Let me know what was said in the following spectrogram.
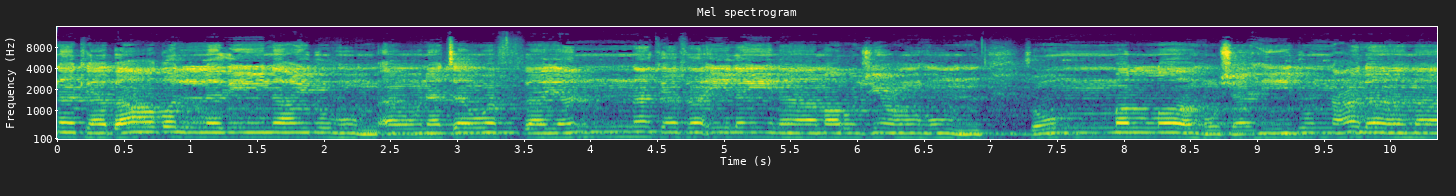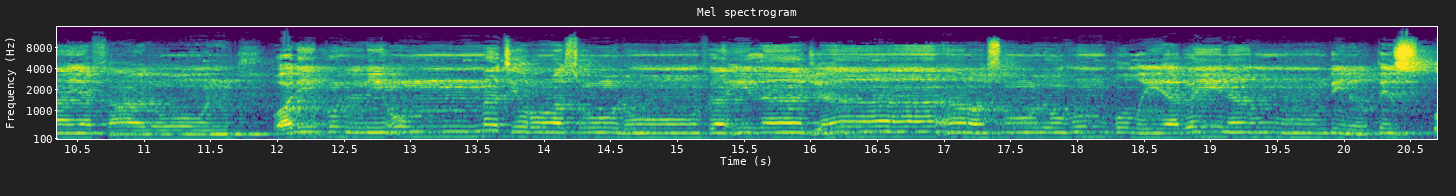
نرينك بعض الذي نعدهم أو نتوفينك فإلينا مرجعهم ثم الله شهيد على ما يفعلون ولكل أمة رسول فإذا جاء رسولهم قضي بينهم بالقسط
